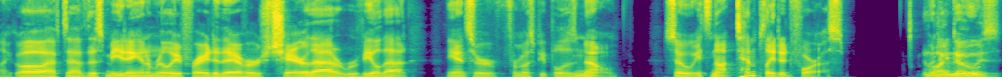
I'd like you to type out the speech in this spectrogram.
Like, oh, I have to have this meeting and I'm really afraid. Did they ever share that or reveal that? The answer for most people is no. So it's not templated for us. No, But I it know. goes,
